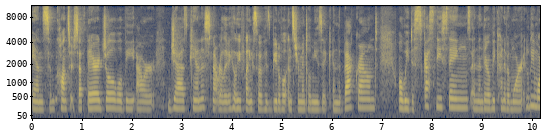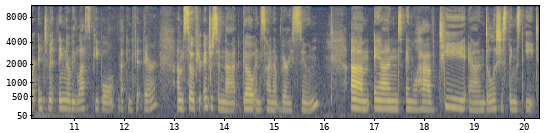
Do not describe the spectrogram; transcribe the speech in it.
and some concert stuff there. Joel will be our jazz pianist, not really, he'll be playing some of his beautiful instrumental music in the background while we discuss these things. And then there will be kind of a more, it'll be a more intimate thing. There'll be less people that can fit there. Um, so if you're interested in that, go and sign up very soon. Um, and and we'll have tea and delicious things to eat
